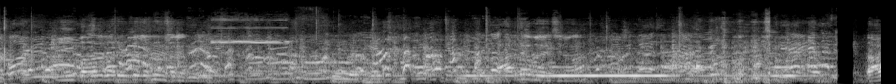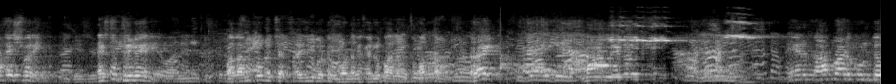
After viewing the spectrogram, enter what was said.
ఈ బాధ భరించలేదు రాజేశ్వరి నెక్స్ట్ త్రివేణి. వాళ్ళు అనుకుని వచ్చారు ఫ్రెండ్లు కొట్టుకోండి వెళ్ళిపోవాలి మొత్తం. రైట్ నేను కాపాడుకుంటూ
